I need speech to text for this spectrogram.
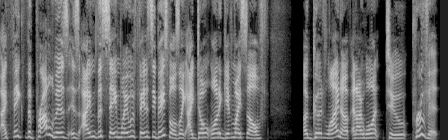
I think the problem is, is I'm the same way with fantasy baseball. It's like I don't want to give myself a good lineup, and I want to prove it.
